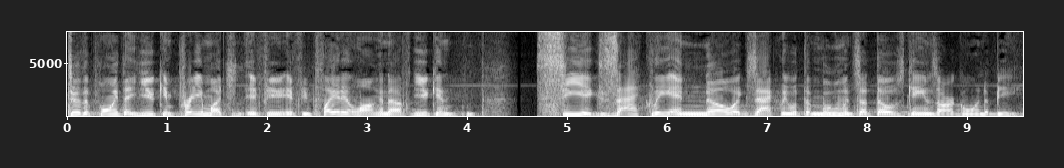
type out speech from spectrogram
To the point that you can pretty much, if you if you played it long enough, you can see exactly and know exactly what the movements of those games are going to be.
